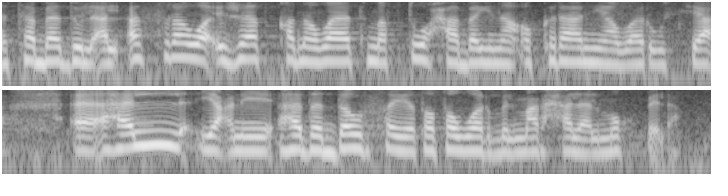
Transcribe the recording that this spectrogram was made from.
تبادل الأسرى وإيجاد قنوات مفتوحة بين أوكرانيا وروسيا. هل يعني هذا الدور سيتطور بالمرحلة المقبلة؟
